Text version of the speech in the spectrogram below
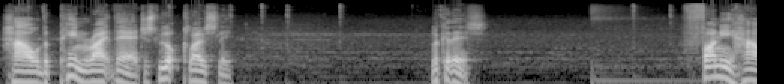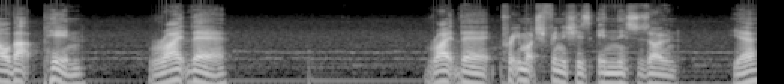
How the pin right there, just look closely. Look at this. Funny how that pin right there right there pretty much finishes in this zone. Yeah?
